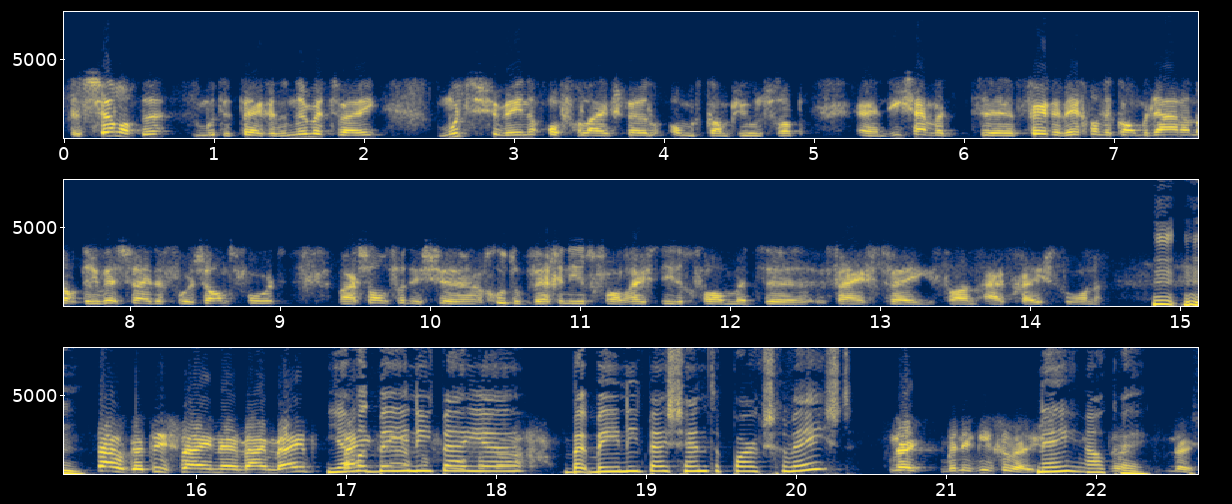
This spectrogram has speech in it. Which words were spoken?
hetzelfde. Moeten tegen de nummer 2. Moeten ze winnen of gelijk spelen om het kampioenschap. En die zijn wat verder weg, want er komen daarna nog drie wedstrijden voor Zandvoort. Maar Zandvoort is goed op weg in ieder geval. Heeft in ieder geval met eh 5-2 van Uitgeest gewonnen. Nou, dat is mijn, mijn, mijn Ja, wat ben je niet bij, bij- ben je niet bij Center Parks geweest? Nee, ben ik niet geweest. Nee? Oké. Nee, nee.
